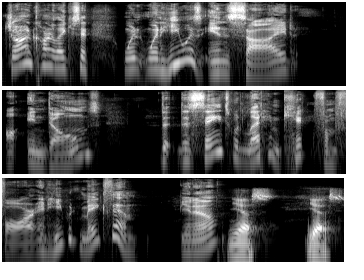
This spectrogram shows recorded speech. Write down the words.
John Carney, like you said, when when he was inside uh, in domes, the the Saints would let him kick from far, and he would make them. You know. yes, yes,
